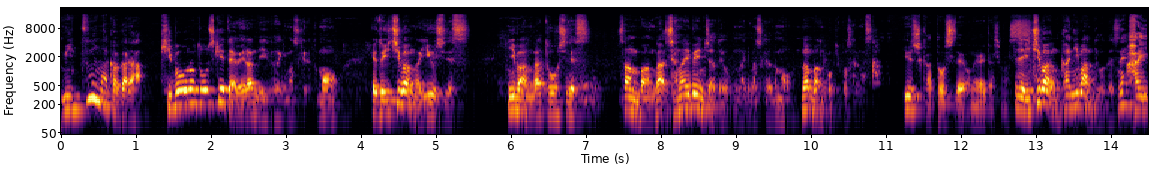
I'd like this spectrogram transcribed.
3つの中から希望の投資形態を選んでいただきますけれども、えっと1番が融資です。2番が投資です。3番が社内ベンチャーということになりますけれども何番ご希望されますか？融資か投資でお願いいたします。じゃあ1番か2番ということですね。はい。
